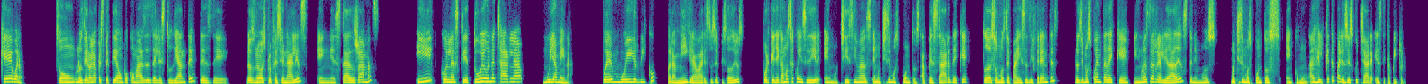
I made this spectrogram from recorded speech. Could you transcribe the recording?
que, bueno, son, nos dieron la perspectiva un poco más desde el estudiante, desde los nuevos profesionales en estas ramas, y con las que tuve una charla muy amena. Fue muy rico para mí grabar estos episodios porque llegamos a coincidir en, muchísimas, en muchísimos puntos, a pesar de que todos somos de países diferentes, nos dimos cuenta de que en nuestras realidades tenemos muchísimos puntos en común. Ángel, ¿qué te pareció escuchar este capítulo?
